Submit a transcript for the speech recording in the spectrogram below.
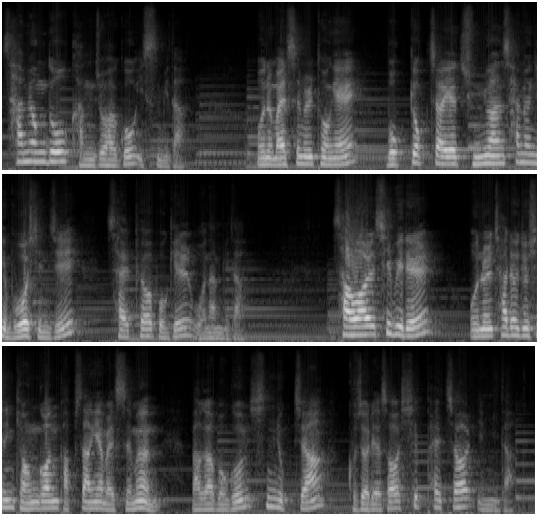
사명도 강조하고 있습니다. 오늘 말씀을 통해 목격자의 중요한 사명이 무엇인지 살펴보길 원합니다. 4월 11일 오늘 차려주신 경건 밥상의 말씀은 마가복음 16장 9절에서 18절입니다.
